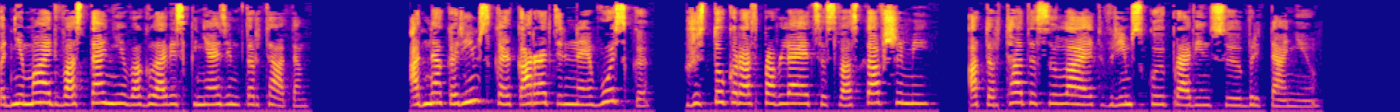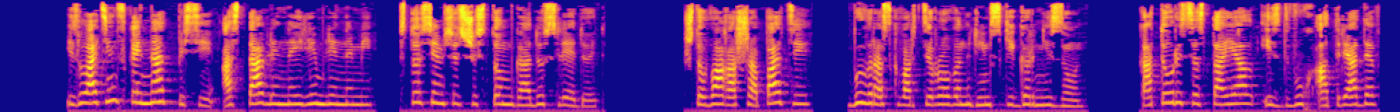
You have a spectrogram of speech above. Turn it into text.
поднимает восстание во главе с князем Тартатом. Однако римское карательное войско жестоко расправляется с восставшими, а Тартата ссылает в римскую провинцию Британию. Из латинской надписи, оставленной римлянами в 176 году, следует, что в Агашапате был расквартирован римский гарнизон, который состоял из двух отрядов,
